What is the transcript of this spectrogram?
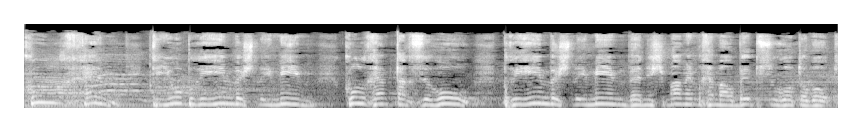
כולכם תהיו בריאים ושלמים, כולכם תחזרו בריאים ושלמים ונשמע מכם הרבה בשורות טובות.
